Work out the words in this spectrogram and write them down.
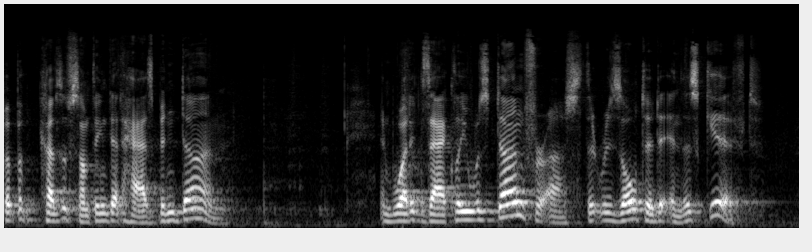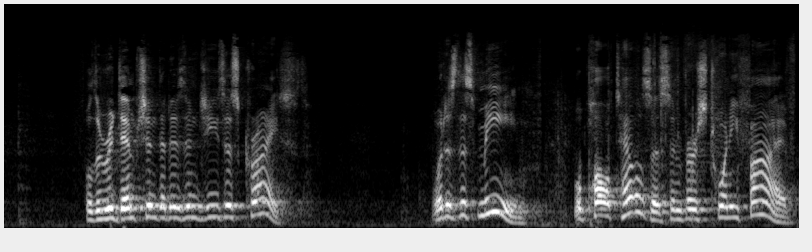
but because of something that has been done. And what exactly was done for us that resulted in this gift? Well, the redemption that is in Jesus Christ. What does this mean? Well, Paul tells us in verse 25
